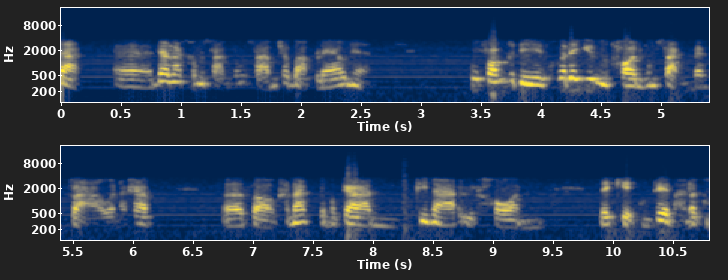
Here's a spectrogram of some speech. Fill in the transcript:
จากเอ่อได้รับคำสั่งทั้งสามฉบับแล้วเนี่ย ผู้ฟ้องคดีก็ได้ยื่นอุทธรณ์คำสั่งดังกล่าวนะครับเอ่อ ต่อคณะกรรมการพิจารณาอุทธรณ์ในเขตกรุงเทพมหานค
